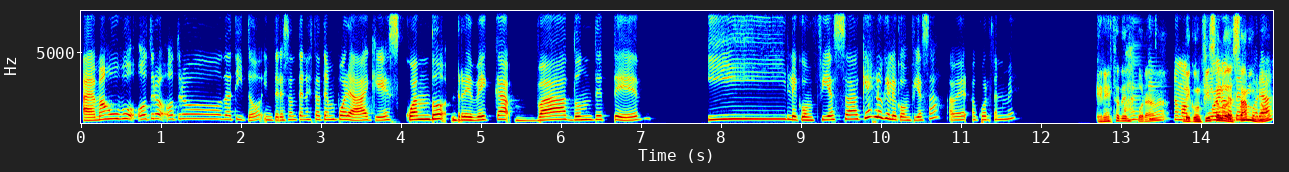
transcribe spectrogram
además hubo otro, otro datito interesante en esta temporada, que es cuando Rebeca va donde Ted y le confiesa, ¿qué es lo que le confiesa? A ver, acuérdenme. En esta temporada le confiesa lo de Sam, ¿no?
